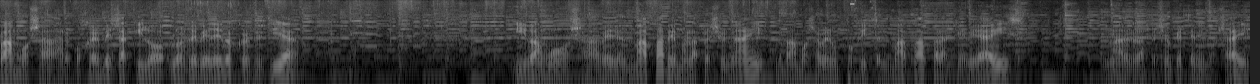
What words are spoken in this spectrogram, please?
Vamos a recoger. ¿Ves aquí los bebederos que os decía? Y vamos a ver el mapa. Vemos la presión ahí. Vamos a ver un poquito el mapa para que veáis. la presión que tenemos ahí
